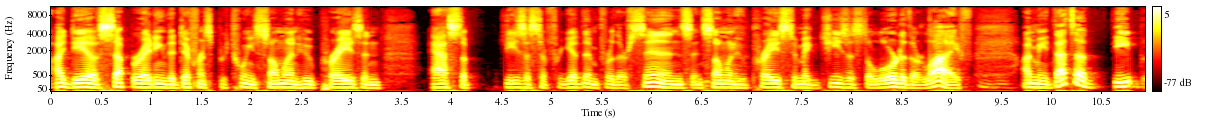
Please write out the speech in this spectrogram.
idea of separating the difference between someone who prays and asks the Jesus to forgive them for their sins and someone who prays to make Jesus the Lord of their life, I mean, that's a deep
